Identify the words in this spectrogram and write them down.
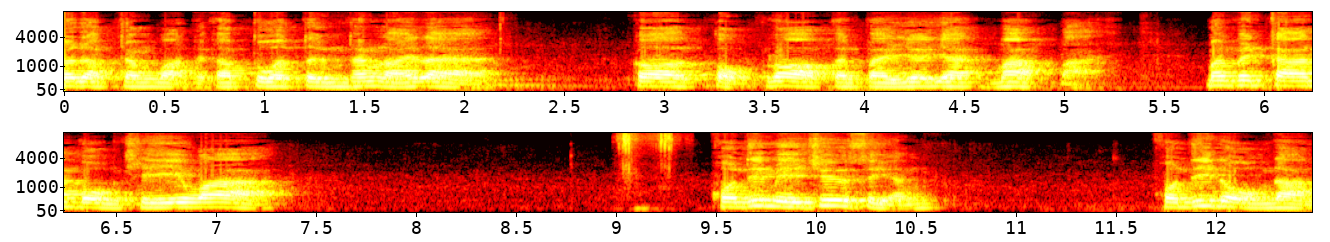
ระดับจังหวัดนะครับ ตัวตึงทั้งหลายแหล่ก็ตกรอบกันไปเยอะแยะมากมายมันเป็นการบ่งชี้ว่า คนที่มีชื่อเสียง คนที่โด่งดัง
